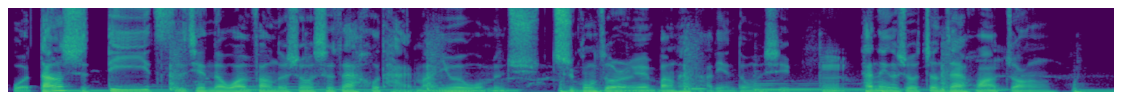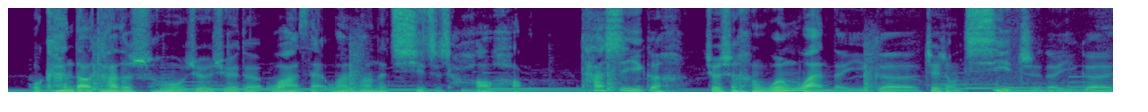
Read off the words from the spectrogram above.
我当时第一次见到万芳的时候是在后台嘛，因为我们去是工作人员帮她打点东西。嗯，她那个时候正在化妆，我看到她的时候，我就觉得哇塞，万芳的气质好好。她是一个就是很温婉的一个这种气质的一个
